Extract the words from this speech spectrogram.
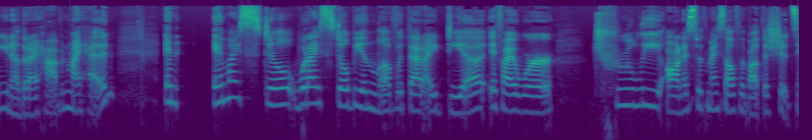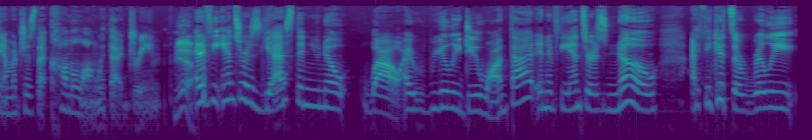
you know that i have in my head? And am i still would i still be in love with that idea if i were truly honest with myself about the shit sandwiches that come along with that dream Yeah. and if the answer is yes, then you know, wow, I really do want that. And if the answer is no, I think it's a really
